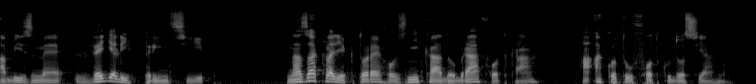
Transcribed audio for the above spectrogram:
aby sme vedeli princíp, na základe ktorého vzniká dobrá fotka a ako tú fotku dosiahnuť.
